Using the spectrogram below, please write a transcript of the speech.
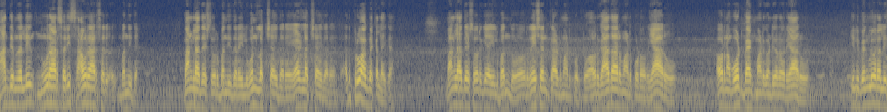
ಮಾಧ್ಯಮದಲ್ಲಿ ನೂರಾರು ಸರಿ, ಸಾವಿರಾರು ಸರಿ ಬಂದಿದೆ. ಬಾಂಗ್ಲಾದೇಶದವರು ಬಂದಿದ್ದಾರೆ, ಇಲ್ಲಿ ಒಂದು ಲಕ್ಷ ಇದ್ದಾರೆ, ಎರಡು ಲಕ್ಷ ಇದ್ದಾರೆ ಅಂತ. ಅದು ಪ್ರೂವ್ ಆಗಬೇಕಲ್ಲ ಈಗ? ಬಾಂಗ್ಲಾದೇಶವ್ರಿಗೆ ಇಲ್ಲಿ ಬಂದು ಅವ್ರು ರೇಷನ್ ಕಾರ್ಡ್ ಮಾಡಿಕೊಟ್ಟು, ಅವ್ರಿಗೆ ಆಧಾರ್ ಮಾಡಿಕೊಡೋರು ಯಾರು? ಅವ್ರನ್ನ ವೋಟ್ ಬ್ಯಾಂಕ್ ಮಾಡ್ಕೊಂಡಿರೋರು ಯಾರು? ಇಲ್ಲಿ ಬೆಂಗಳೂರಲ್ಲಿ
